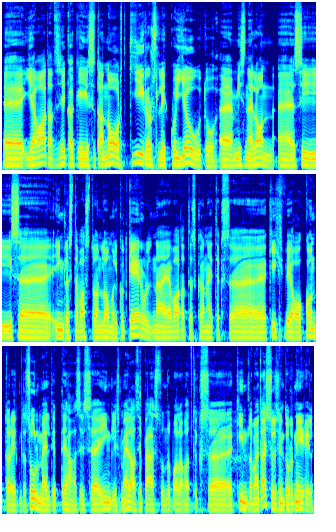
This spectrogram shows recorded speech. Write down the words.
eh, ja vaadates ikkagi seda noort kiiruslikku jõudu, eh, mis neil on, eh, siis inglaste vastu on loomulikult keeruline ja vaadates ka näiteks kihlveo kontorit, mida sul meeldib teha, siis Inglismaa edasipääs tundub olevat üks kindlamaid asju siin turniiril.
